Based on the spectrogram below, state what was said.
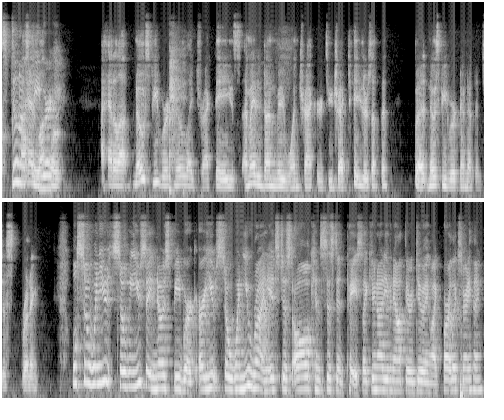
Still no I had a speed work. more- I had a lot, no speed work, no like track days. I might have done maybe one track or two track days or something, but no speed work, no nothing, just running. Well, so when you so when you say no speed work, are you so when you run, it's just all consistent pace. Like you're not even out there doing like fartleks or anything.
